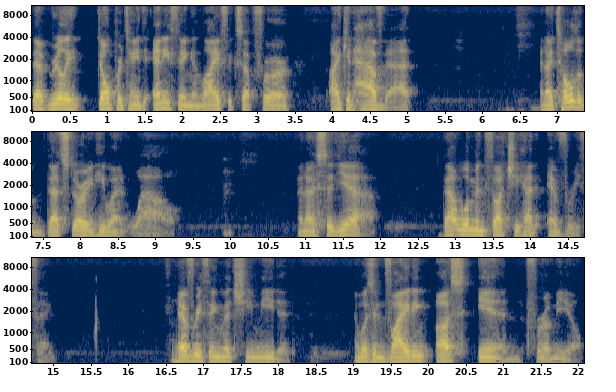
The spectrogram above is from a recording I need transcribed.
that really don't pertain to anything in life except for I can have that. And I told him that story and he went, wow. And I said, yeah. That woman thought she had everything, hmm. everything that she needed, and was inviting us in for a meal.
